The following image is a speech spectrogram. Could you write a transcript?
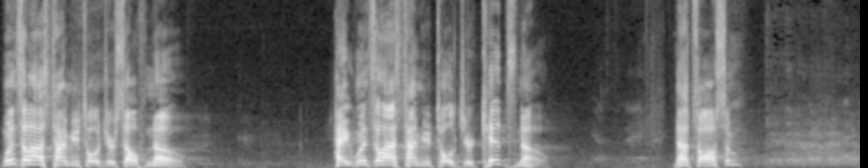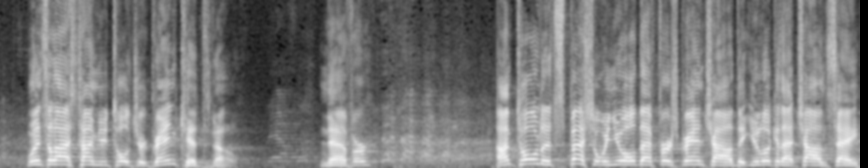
When's the last time you told yourself no? Hey, when's the last time you told your kids no? That's awesome. When's the last time you told your grandkids no? Never. Never. I'm told it's special when you hold that first grandchild that you look at that child and say,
